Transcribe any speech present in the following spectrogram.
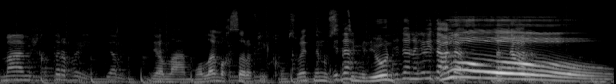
ما مش خسارة فيا. يلا. يلا يا عم والله ما خسارة فيك. 562 إيه مليون. ده؟ أنا على اوه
